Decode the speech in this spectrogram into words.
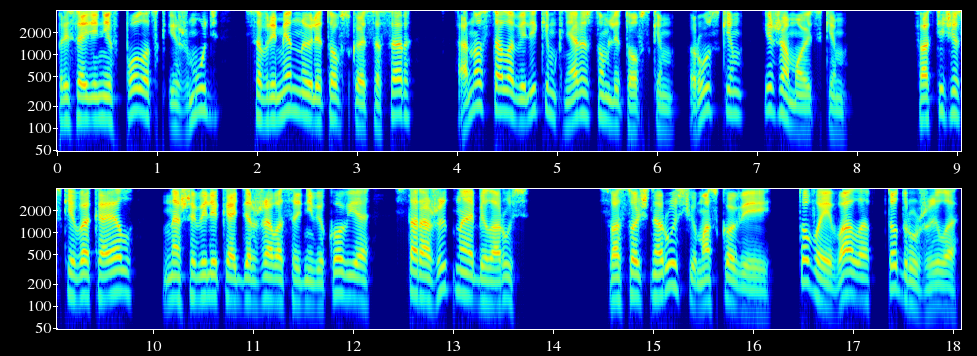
Присоединив Полоцк и Жмудь, современную Литовскую ССР, оно стало Великим княжеством Литовским, Русским и Жамойцким. Фактически ВКЛ, наша великая держава Средневековья, старожитная Беларусь. С Восточной Русью, Московией, то воевала, то дружила.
